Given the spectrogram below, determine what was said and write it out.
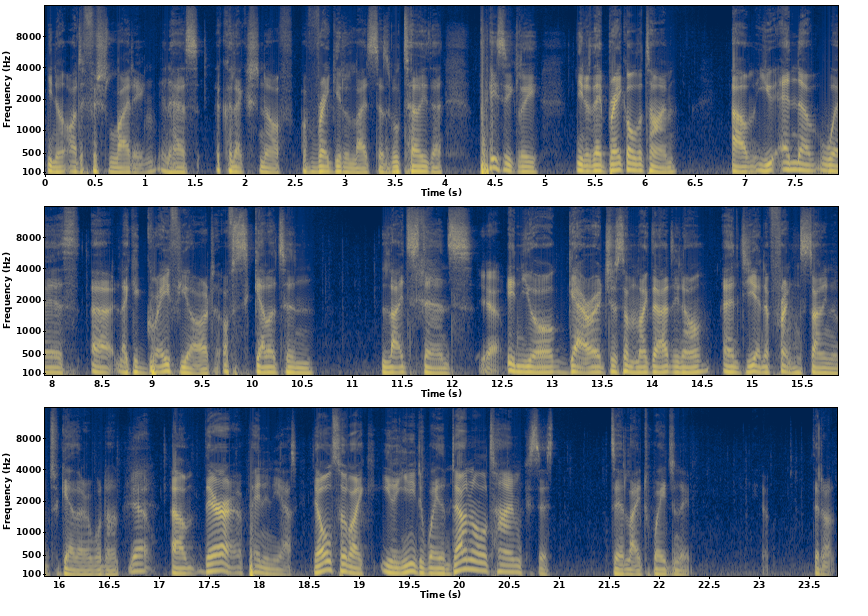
you know artificial lighting and has a collection of of regular light stands will tell you that basically you know they break all the time um, you end up with uh, like a graveyard of skeleton light stands Yeah. in your garage or something like that, you know, and you end up Frankensteining them together or whatnot. Yeah. Um, they're a pain in the ass. They're also like, you know, you need to weigh them down all the time because they're, they're lightweight and they, you know, they're not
